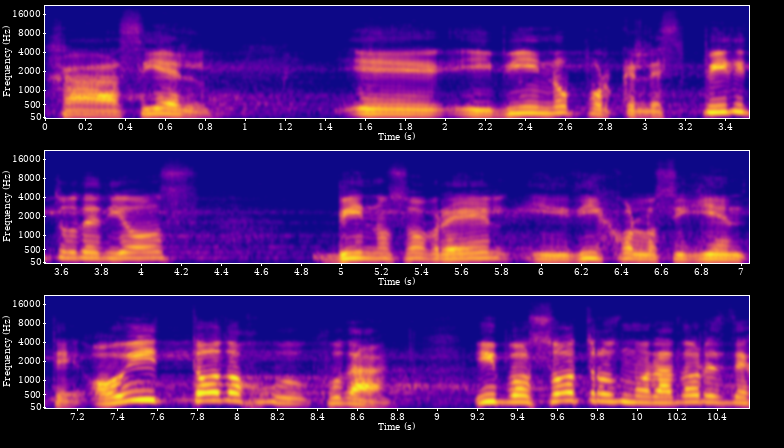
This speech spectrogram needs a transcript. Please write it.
Jaasiel. y vino porque el Espíritu de Dios vino sobre él y dijo lo siguiente, oíd todo Judá y vosotros moradores de,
